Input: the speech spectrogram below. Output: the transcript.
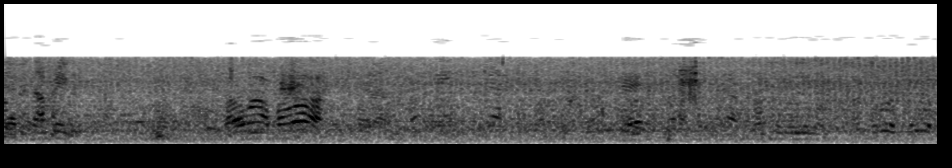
Ya, di samping. Bawah, bawah. Langsung dulu. Terus, terus.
